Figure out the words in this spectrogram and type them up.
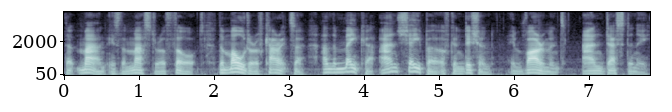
that man is the master of thought, the moulder of character, and the maker and shaper of condition, environment, and destiny.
